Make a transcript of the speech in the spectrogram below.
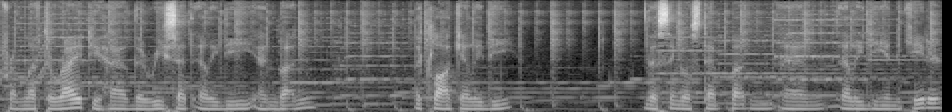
From left to right you have the reset LED and button, the clock LED, the single step button and LED indicator,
